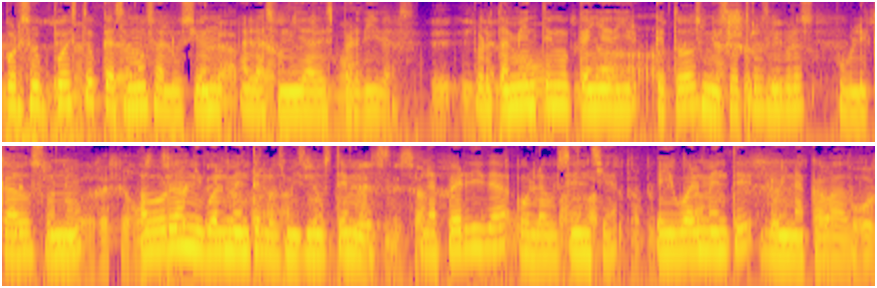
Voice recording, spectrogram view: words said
Por supuesto que hacemos alusión a las unidades perdidas, pero también tengo que añadir que todos mis otros libros, publicados o no, abordan igualmente los mismos temas, la pérdida o la ausencia, e igualmente lo inacabado,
